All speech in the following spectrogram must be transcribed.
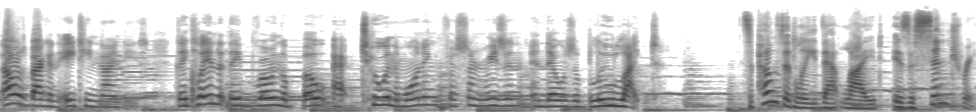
That was back in the 1890s. They claimed that they were rowing a boat at 2 in the morning for some reason and there was a blue light. Supposedly, that light is a sentry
